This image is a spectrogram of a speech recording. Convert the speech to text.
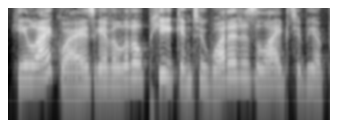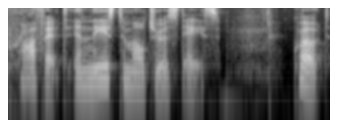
He likewise gave a little peek into what it is like to be a prophet in these tumultuous days. Quote,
